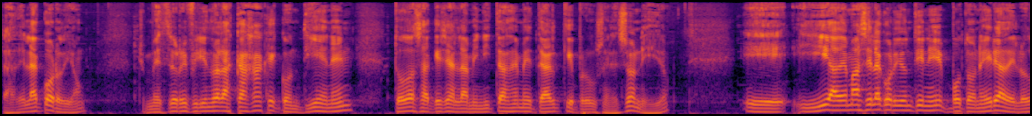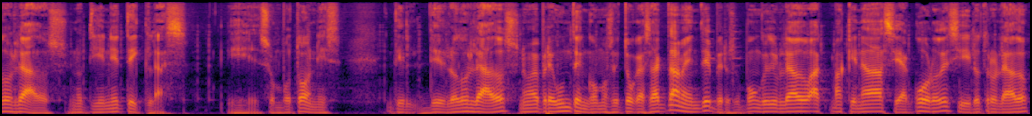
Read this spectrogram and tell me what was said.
las del acordeón. Me estoy refiriendo a las cajas que contienen todas aquellas laminitas de metal que producen el sonido. Eh, y además el acordeón tiene botonera de los dos lados, no tiene teclas, eh, son botones de, los dos lados. No me pregunten cómo se toca exactamente, pero supongo que de un lado más que nada se acordes y del otro lado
